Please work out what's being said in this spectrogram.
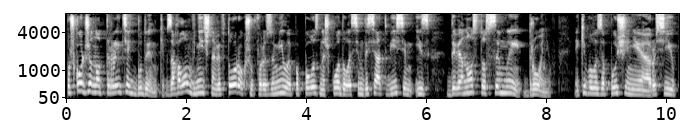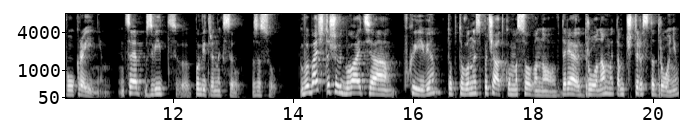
Пошкоджено 30 будинків. Загалом в ніч на вівторок, щоб ви розуміли, ППО знешкодило 78 із 97 дронів, які були запущені Росією по Україні. Це звіт е, повітряних сил ЗСУ. Ви бачите, що відбувається в Києві. Тобто вони спочатку масовано вдаряють дронами, там 400 дронів,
